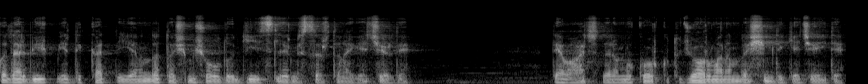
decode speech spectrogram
kadar büyük bir dikkatle yanında taşımış olduğu giysilerini sırtına geçirdi. Dev ağaçların bu korkutucu ormanında şimdi geceydi.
